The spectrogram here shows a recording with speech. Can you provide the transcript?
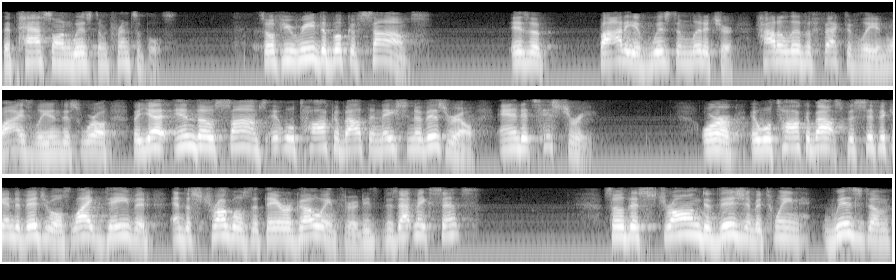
that pass on wisdom principles. So if you read the book of Psalms, it is a body of wisdom literature, how to live effectively and wisely in this world. But yet, in those Psalms, it will talk about the nation of Israel and its history. Or it will talk about specific individuals like David and the struggles that they are going through. Does that make sense? So, this strong division between wisdom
